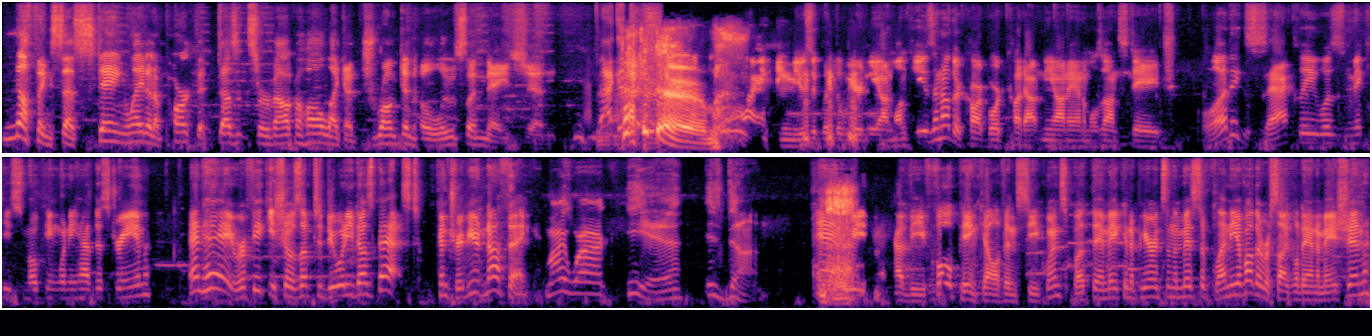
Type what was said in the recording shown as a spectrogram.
Nothing says staying late at a park that doesn't serve alcohol like a drunken hallucination. Back at to Dome. King music with the weird neon monkeys and other cardboard cutout neon animals on stage. What exactly was Mickey smoking when he had this dream? And hey, Rafiki shows up to do what he does best contribute nothing. My work here is done. And we have the full pink elephant sequence, but they make an appearance in the midst of plenty of other recycled animation.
